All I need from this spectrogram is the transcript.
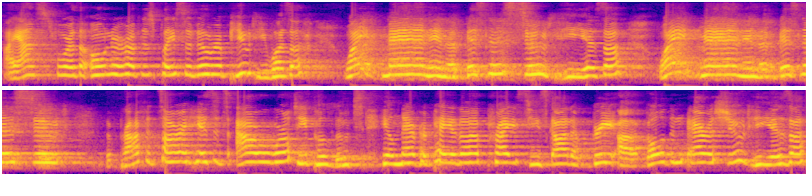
I asked for the owner of this place of ill repute. He was a white man in a business suit. He is a white man in a business suit. The profits are his, it's our world he pollutes. He'll never pay the price. He's got a, a, golden parachute. He is a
